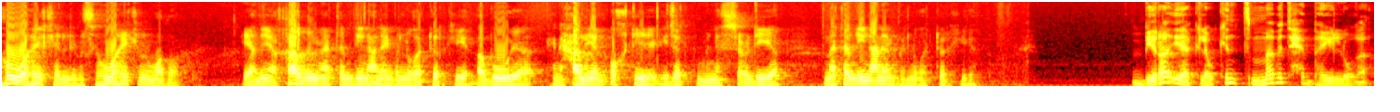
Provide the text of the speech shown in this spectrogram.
هو هيك اللي بس هو هيك الوضع يعني اقاربي معتمدين علي باللغة التركية. أبويا يعني حاليا أختي إجت من السعودية معتمدين علي باللغة التركية. برأيك لو كنت ما بتحب هاي اللغة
